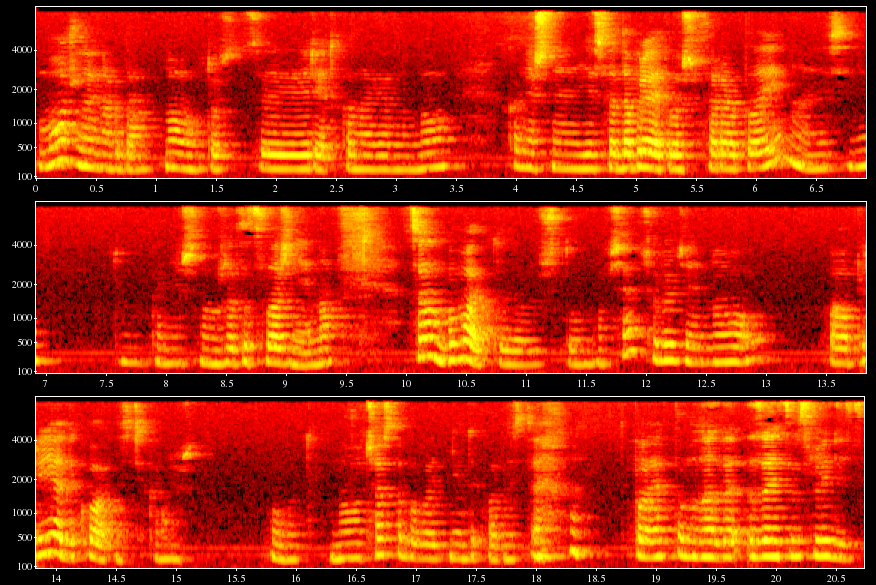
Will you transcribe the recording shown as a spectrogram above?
можно иногда. Ну, то есть э, редко, наверное, но Конечно, если одобряет ваша вторая половина, а если нет, то, конечно, уже тут сложнее. Но в целом бывает, э, что общаются люди, но а, при адекватности, конечно. Вот. Но часто бывает неадекватность. Поэтому надо за этим следить.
